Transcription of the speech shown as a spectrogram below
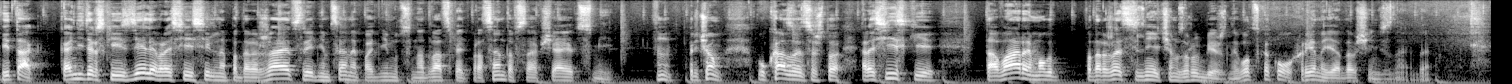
Итак, кондитерские изделия в России сильно подорожают, в среднем цены поднимутся на 25 процентов, сообщают СМИ. Хм, причем указывается, что российские товары могут подорожать сильнее, чем зарубежные. Вот с какого хрена я вообще не знаю, да.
